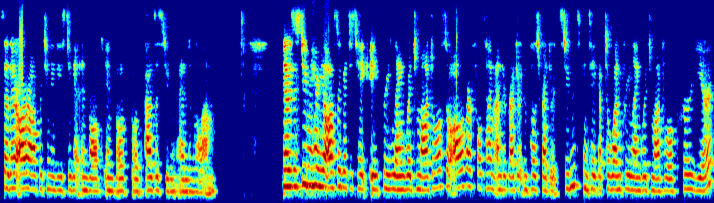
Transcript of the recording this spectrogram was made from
So there are opportunities to get involved in both, both as a student and an alum. Now, as a student here, you'll also get to take a free language module. So all of our full-time undergraduate and postgraduate students can take up to one free language module per year.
